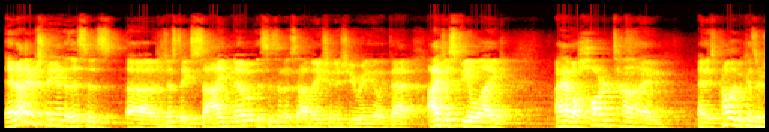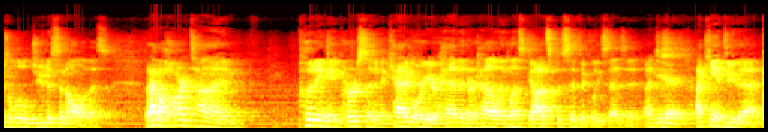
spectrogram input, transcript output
and I understand that this is uh, just a side note. This isn't a salvation issue or anything like that. I just feel like I have a hard time, and it's probably because there's a little Judas in all of us, but I have a hard time putting a person in a category or heaven or hell unless God specifically says it. I just, Yes. I can't do that.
